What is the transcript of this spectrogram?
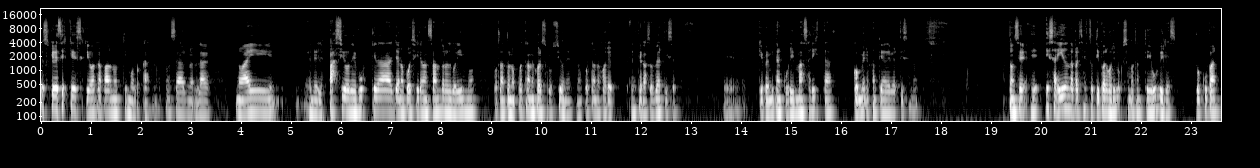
Eso quiere decir que se quedó atrapado en un óptimo local, ¿no? O sea, no hay en el espacio de búsqueda ya no puede seguir avanzando el algoritmo, por tanto no encuentra mejores soluciones, no encuentra mejores, en este caso, vértices, eh, que permitan cubrir más aristas con menos cantidad de vértices. ¿no? Entonces, eh, es ahí donde aparecen estos tipos de algoritmos que son bastante útiles, que ocupan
